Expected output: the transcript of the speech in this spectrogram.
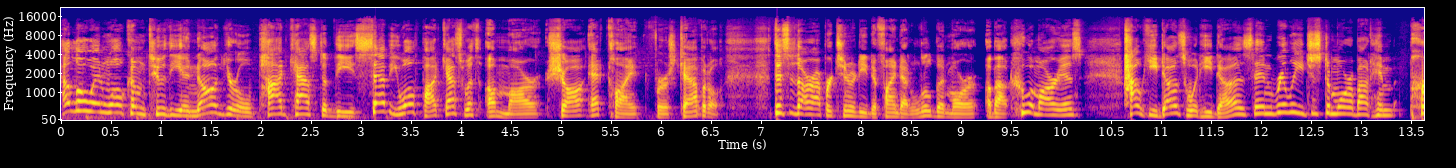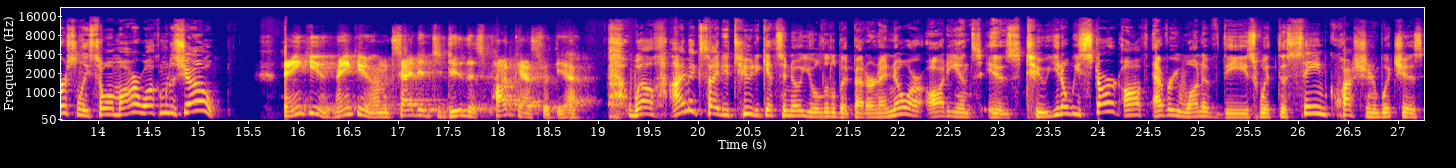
Hello and welcome to the inaugural podcast of the Savvy Wealth Podcast with Amar Shah at Client First Capital. This is our opportunity to find out a little bit more about who Amar is, how he does what he does, and really just more about him personally. So, Amar, welcome to the show. Thank you. Thank you. I'm excited to do this podcast with you. Well, I'm excited too to get to know you a little bit better, and I know our audience is too. You know, we start off every one of these with the same question, which is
